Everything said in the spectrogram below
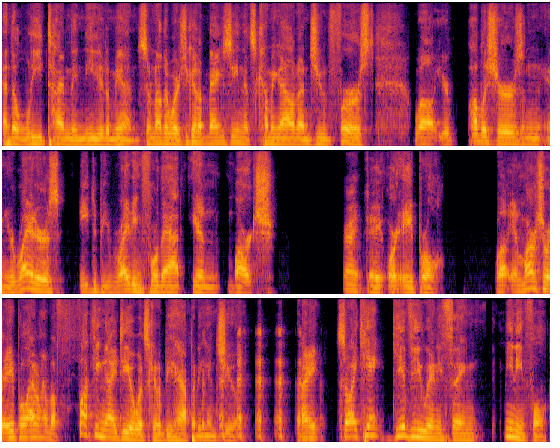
and the lead time they needed them in. So, in other words, you got a magazine that's coming out on June 1st. Well, your publishers and, and your writers need to be writing for that in March Right. okay, or April. Well, in March or April, I don't have a fucking idea what's going to be happening in June, right? So I can't give you anything meaningful.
